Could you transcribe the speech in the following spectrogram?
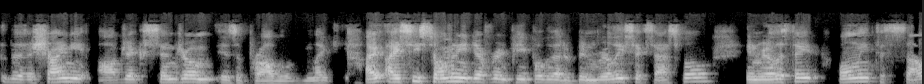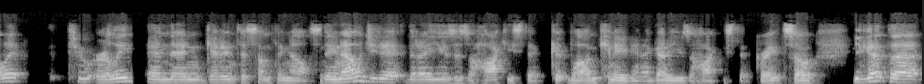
the shiny object syndrome is a problem. Like I, I, see so many different people that have been really successful in real estate only to sell it too early and then get into something else. The analogy that I use is a hockey stick. Well, I'm Canadian. I got to use a hockey stick, right? So you got the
